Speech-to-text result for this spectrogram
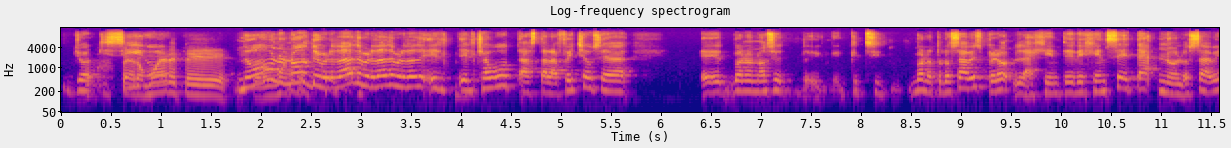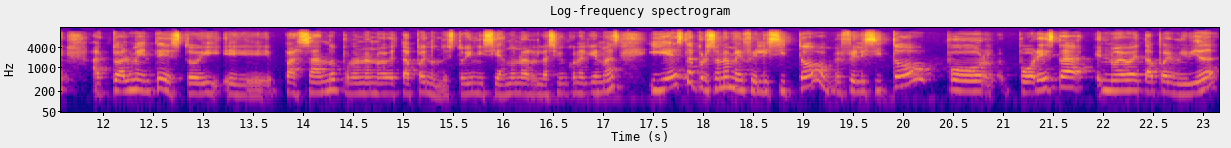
yo aquí sigo. Pero muérete. No, no, no, de verdad, de verdad, de verdad, el, el chavo hasta la fecha, o sea, eh, bueno, no sé, si, bueno, tú lo sabes, pero la gente de Gen Z no lo sabe. Actualmente estoy eh, pasando por una nueva etapa en donde estoy iniciando una relación con alguien más y esta persona me felicitó, me felicitó por, por esta nueva etapa de mi vida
